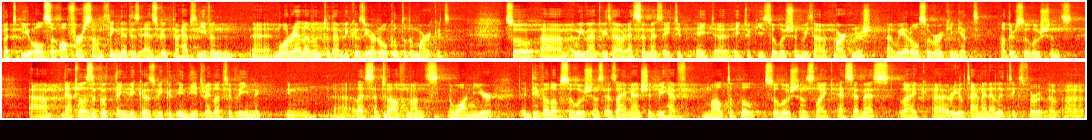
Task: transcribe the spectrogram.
but you also offer something that is as good, perhaps even uh, more relevant to them because you're local to the market. So um, we went with our SMS A2, A2P solution with our partners. Uh, we are also working at other solutions. Um, that was a good thing because we could indeed relatively in, in uh, less than 12 months, one year, develop solutions. As I mentioned, we have multiple solutions like SMS, like uh, real-time analytics for uh, uh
